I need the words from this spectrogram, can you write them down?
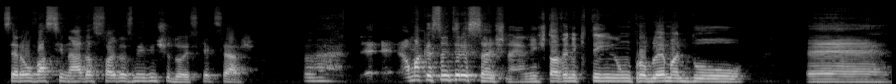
serão vacinadas só em 2022. O que, que você acha? Ah, é, é uma questão interessante, né? A gente está vendo que tem um problema do, é,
